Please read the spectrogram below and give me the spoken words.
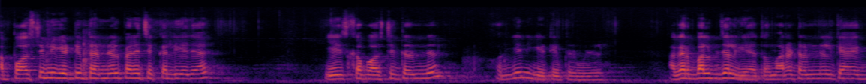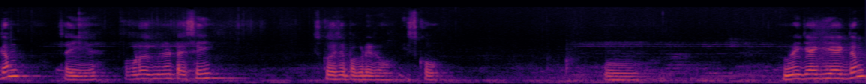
अब पॉजिटिव निगेटिव टर्मिनल पहले चेक कर लिया जाए। ये इसका पॉजिटिव टर्मिनल और ये निगेटिव टर्मिनल अगर बल्ब जल गया तो हमारा टर्मिनल क्या है? एकदम सही है। पकड़ो एक मिनट ऐसे ही। इसको ऐसे पकड़े रहो इसको। हम्म। हमने क्या किया? एकदम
